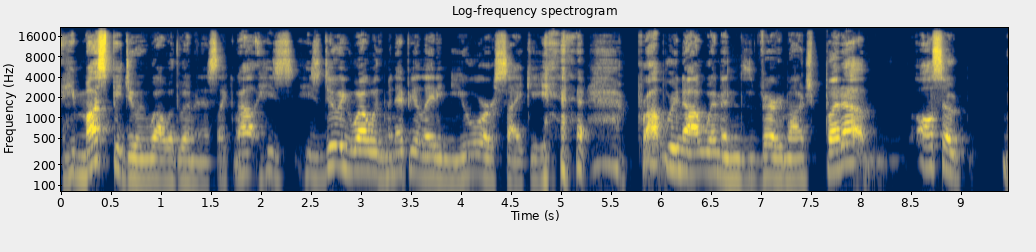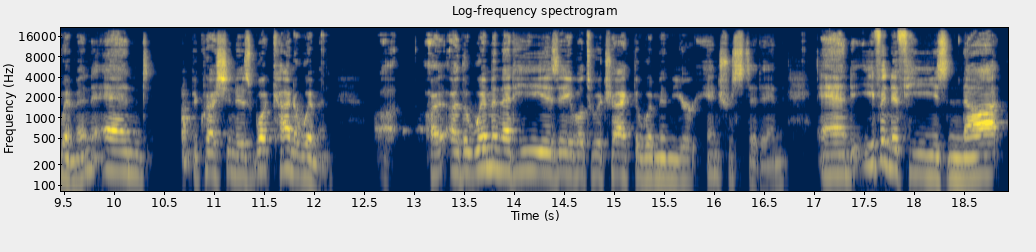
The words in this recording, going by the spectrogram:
he must be doing well with women. It's like, well, he's he's doing well with manipulating your psyche. Probably not women very much, but uh, also women and the question is, what kind of women? Uh, are, are the women that he is able to attract the women you're interested in? And even if he's not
